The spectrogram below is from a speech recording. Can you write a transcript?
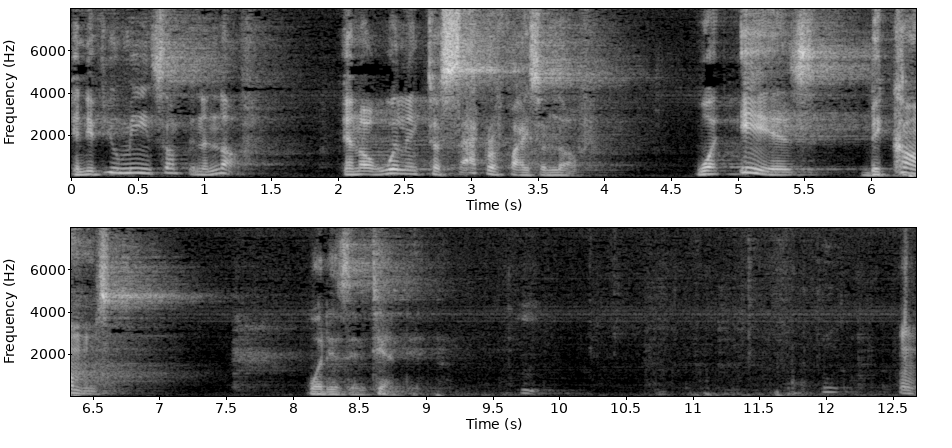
And if you mean something enough and are willing to sacrifice enough, what is becomes what is intended. Mm,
